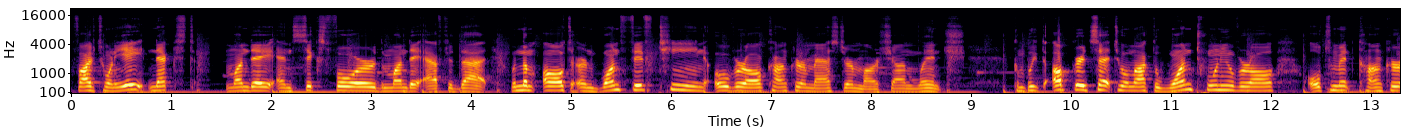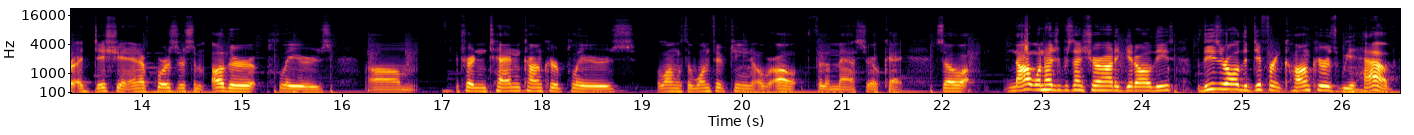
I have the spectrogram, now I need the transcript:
528, next Monday, and 6-4 the Monday after that. Win them all to earn 115 overall Conqueror Master Marshawn Lynch. Complete the upgrade set to unlock the 120 overall Ultimate Conqueror Edition. And of course, there's some other players. Um, trading 10 Conqueror players along with the 115 overall for the Master. Okay, so not 100% sure how to get all these, but these are all the different conquerors we have.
